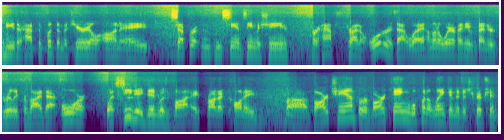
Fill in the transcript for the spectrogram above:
you either have to put the material on a separate CNC machine, perhaps try to order it that way. I'm unaware if any vendors really provide that. Or what CJ did was bought a product called a uh, Bar Champ or Bar King. We'll put a link in the description,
